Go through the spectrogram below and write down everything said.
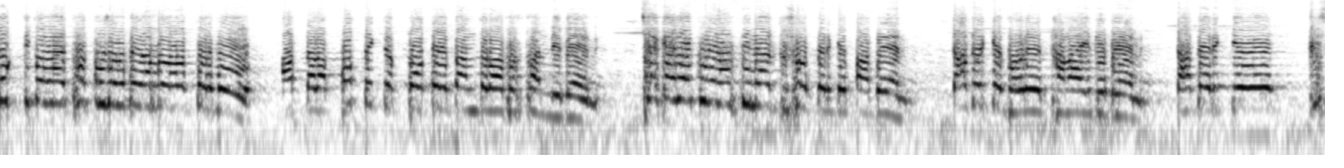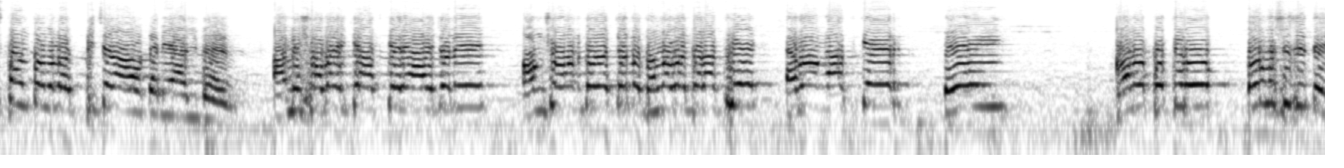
মুক্তিকরণ ছাত্র জনতাকে আমরা অনুরোধ করব, আপনারা প্রত্যেকটা পথে প্রান্তরে অবস্থান নেবেন। সেখানে খুনি হাসিনার দূষকদেরকে পাবেন, তাদেরকে ধরে থানায় দিবেন, তাদেরকে দৃষ্টান্তমূলক বিচার আওতায় নিয়ে আসবেন। আমি সবাইকে আজকের আয়োজনে অংশগ্রহণ করার জন্য ধন্যবাদ জানাচ্ছি এবং আজকের এই গণপ্রতিরোধ কর্মসূচিতে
